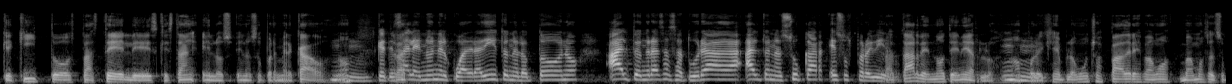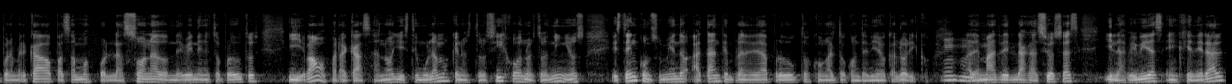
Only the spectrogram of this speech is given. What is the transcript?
quequitos, pasteles que están en los, en los supermercados, ¿no? Que te salen, ¿no? En el cuadradito, en el octógono, alto en grasa saturada, alto en azúcar, eso es prohibido. Tratar de no tenerlos, ¿no? Por ejemplo, muchos padres vamos, vamos al supermercado, pasamos por la zona donde venden estos productos y llevamos para casa, ¿no? Y estimulamos que nuestros hijos, nuestros niños, estén consumiendo a tan temprana edad productos con alto contenido calórico, además de las gaseosas y las bebidas en general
